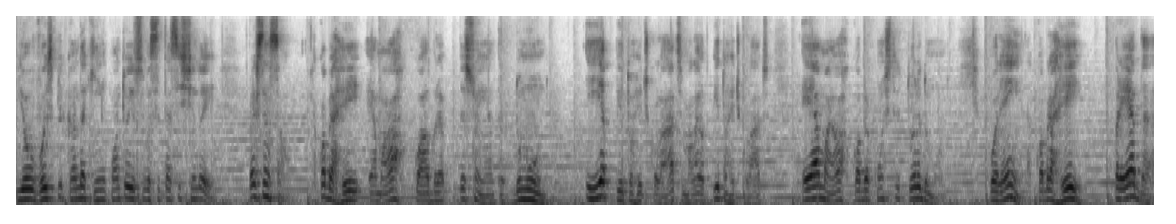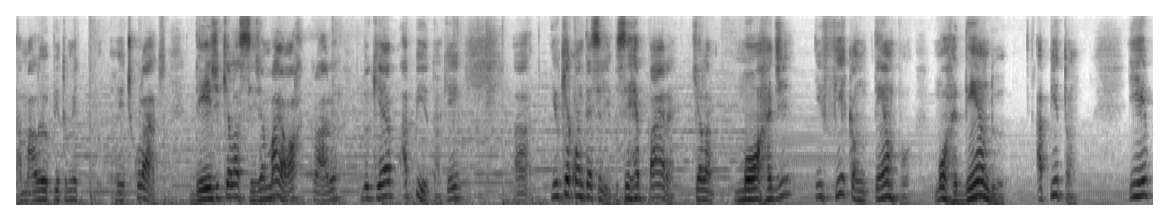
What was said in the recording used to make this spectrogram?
e eu vou explicando aqui enquanto isso você está assistindo aí. Presta atenção. A cobra rei é a maior cobra peçonhenta do mundo. E a piton reticulatus, Malayo piton reticulatus, é a maior cobra constritora do mundo. Porém, a cobra rei preda a Malayo piton reticulatus, desde que ela seja maior, claro, do que a, a piton, ok? Ah, e o que acontece ali? Você repara que ela morde e fica um tempo mordendo a piton. E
